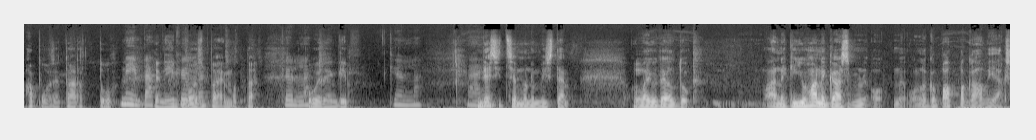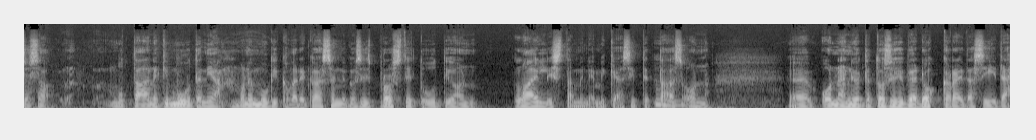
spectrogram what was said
apua se tarttuu Niinpä, ja niin kyllä. poispäin, mutta Kyllä, kuitenkin. kyllä. Näin. Mitä sitten semmoinen, mistä ollaan juteltu, ainakin Juhani kanssa, ollaanko pappakahvijaksossa, mutta ainakin muuten ja monen muukin kaverin kanssa, niin siis prostituution laillistaminen, mikä sitten taas on, ö, on nähnyt jotain tosi hyviä dokkareita siitä,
